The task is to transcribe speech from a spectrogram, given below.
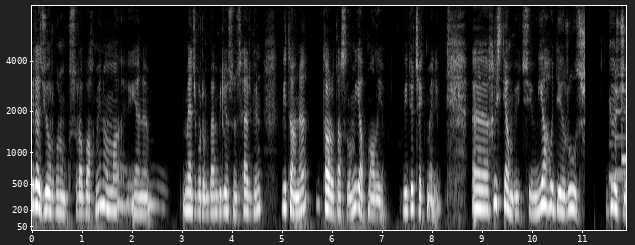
Biraz yorgunum kusura bakmayın ama yani mecburum. Ben biliyorsunuz her gün bir tane tarot açılımı yapmalıyım. Video çekmeliyim. Ee, Hristiyan büyütücüyüm. Yahudi, Rus, Gürcü.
